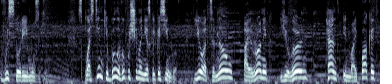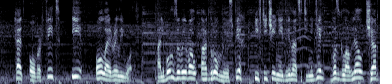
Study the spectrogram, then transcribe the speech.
в истории музыки. С пластинки было выпущено несколько синглов «You Ought to Know», «Ironic», «You Learn», «Hand in My Pocket», «Head Over Feet» и «All I Really Want». Альбом завоевал огромный успех и в течение 12 недель возглавлял чарт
